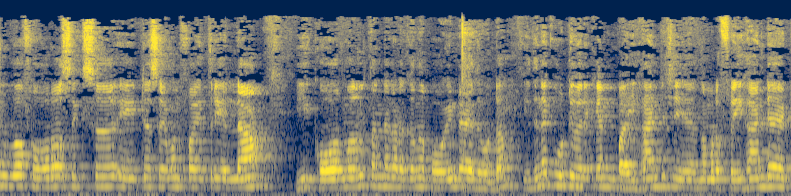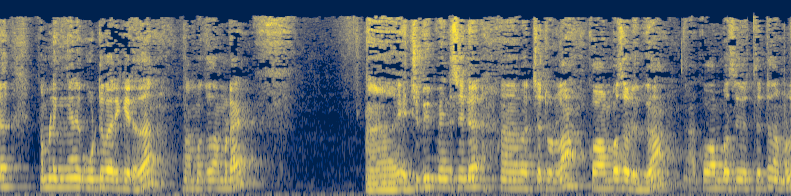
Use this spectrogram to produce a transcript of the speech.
two four six eight seven five three എല്ലാം ഈ കോർണറിൽ തന്നെ കിടക്കുന്ന പോയിന്റ് ആയതുകൊണ്ട് ഇതിനെ കൂട്ടി വരയ്ക്കാൻ ബൈ ഹാൻഡ് നമ്മുടെ ഫ്രീ ഹാൻഡ് ആയിട്ട് നമ്മൾ ഇങ്ങനെ കൂട്ടി വരയ്ക്കരുത് നമുക്ക് നമ്മുടെ എച്ച് ബി പെൻസിൽ വെച്ചിട്ടുള്ള കോമ്പസ് എടുക്കുക. ആ കോമ്പസ് വെച്ചിട്ട് നമ്മൾ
